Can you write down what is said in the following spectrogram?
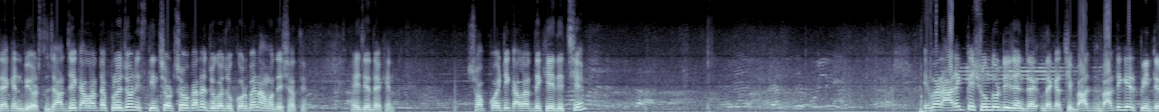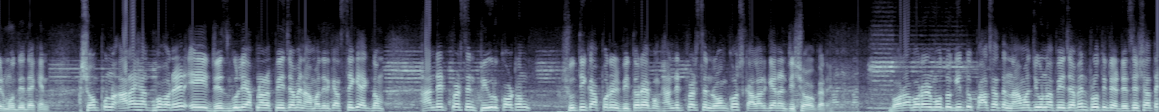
দেখেন বিয়ার্স যার যে কালারটা প্রয়োজন স্ক্রিনশট সহকারে যোগাযোগ করবেন আমাদের সাথে। এই যে, দেখেন, সব কয়টি কালার দেখিয়ে দিচ্ছি। এবার আরেকটি সুন্দর ডিজাইন দেখাচ্ছি। বাটিকের প্রিন্টের মধ্যে। দেখেন, সম্পূর্ণ আড়াই হাত বহরের এই ড্রেসগুলি আপনারা পেয়ে যাবেন আমাদের কাছ থেকে। একদম হান্ড্রেড পার্সেন্ট পিওর কটন সুতি কাপড়ের ভিতরে এবং হান্ড্রেড পার্সেন্ট রঙ্কশ কালার গ্যারান্টি সহকারে। বরাবরের মতো কিন্তু পাঁচ হাতে নামাজি ওনা পেয়ে যাবেন প্রতিটা ড্রেসের সাথে।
